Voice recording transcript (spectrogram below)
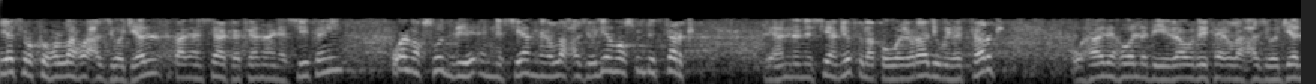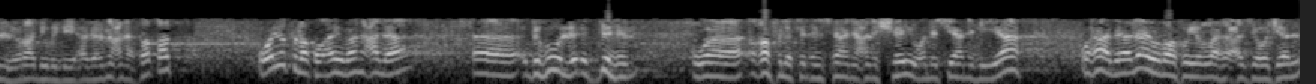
يتركه الله عز وجل. قال انساك كما نسيتني. والمقصود بالنسيان من الله عز وجل مقصود الترك لأن النسيان يطلق ويراد به الترك وهذا هو الذي إذا أضيف إلى الله عز وجل يراد به هذا المعنى فقط. ويطلق أيضا على آه، ذهول الذهن وغفلة الإنسان عن الشيء ونسيانه إياه. وهذا لا يضاف إلى الله عز وجل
